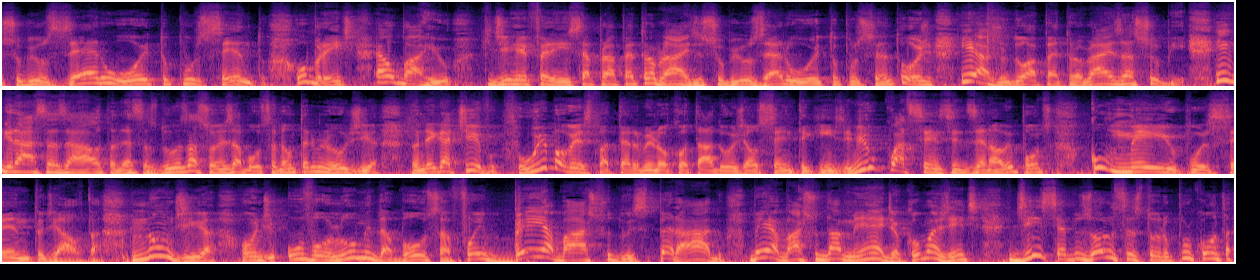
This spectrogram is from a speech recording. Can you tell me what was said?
subiu 0,8%. O Brent é o barril de referência para a Petrobras e subiu 0,8% hoje e ajudou a Petrobras a subir. E graças à alta dessas duas ações, a bolsa não terminou o dia no negativo. O Ibovespa terminou cotado hoje aos 115.419 pontos, com meio por cento de alta, num dia onde o volume da bolsa foi bem abaixo do esperado, bem abaixo da média, como a gente disse, avisou no sextor por conta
